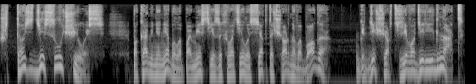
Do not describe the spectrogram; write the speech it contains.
Что здесь случилось? Пока меня не было, поместье захватила секта Черного Бога? Где, черт его дери, Игнат?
